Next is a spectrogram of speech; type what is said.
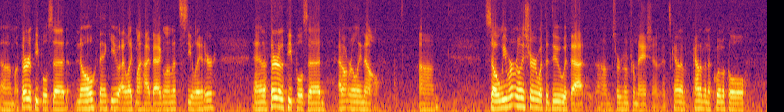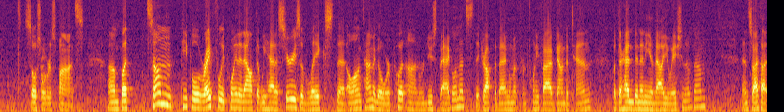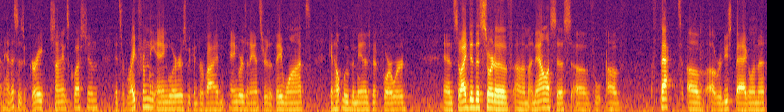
Um, a third of people said, no, thank you, I like my high bag limits, see you later. And a third of the people said, I don't really know. Um, so we weren't really sure what to do with that um, sort of information. It's kind of kind of an equivocal social response. Um, but some people rightfully pointed out that we had a series of lakes that a long time ago were put on reduced bag limits. They dropped the bag limit from 25 down to 10, but there hadn't been any evaluation of them. And so I thought, man, this is a great science question. It's right from the anglers. We can provide anglers an answer that they want. It can help move the management forward. And so I did this sort of um, analysis of, of effect of a reduced bag limit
